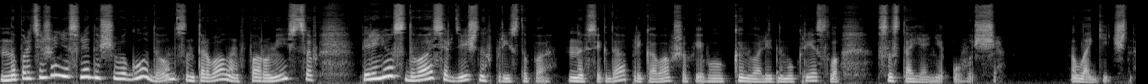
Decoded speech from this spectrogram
На протяжении следующего года он с интервалом в пару месяцев перенес два сердечных приступа, навсегда приковавших его к инвалидному креслу в состоянии овоща. Логично.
